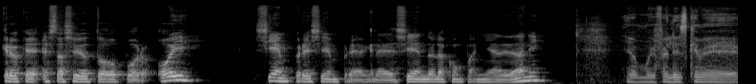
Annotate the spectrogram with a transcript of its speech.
creo que esto ha sido todo por hoy. Siempre, siempre agradeciendo la compañía de Dani. Yo muy feliz que me,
